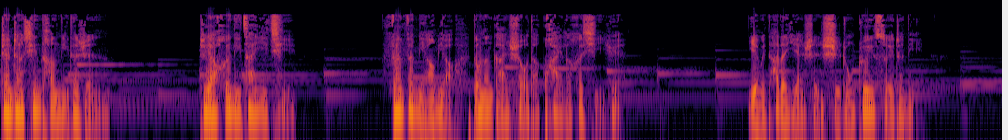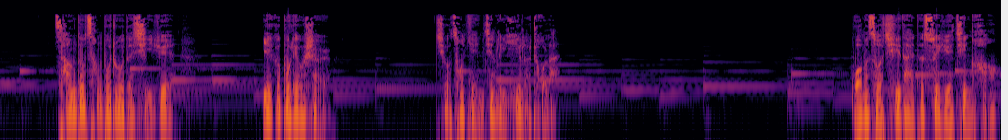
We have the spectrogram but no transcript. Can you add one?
真正心疼你的人，只要和你在一起，分分秒秒都能感受到快乐和喜悦，因为他的眼神始终追随着你，藏都藏不住的喜悦。一个不留神儿，就从眼睛里溢了出来。我们所期待的岁月静好，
